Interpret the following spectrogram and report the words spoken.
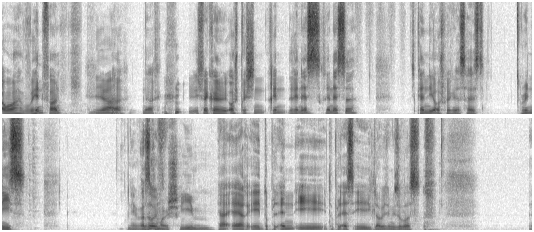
Wo wir hinfahren. Ja. Nach, nach, ich kann nicht aussprechen. Ren, Renesse? Renesse? Ich kann nie aussprechen, wie das heißt. Renice. Nee, was Also, hast du mal geschrieben? Ja, R-E-N-E-S-E, glaube ich, irgendwie sowas. Äh,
